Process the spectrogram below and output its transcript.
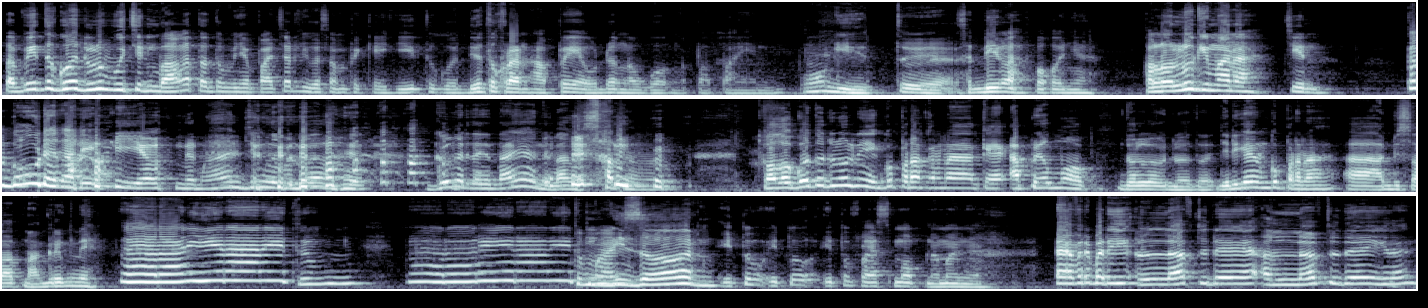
tapi itu gue dulu bucin banget atau punya pacar juga sampai kayak gitu gue. Dia tukeran HP ya udah nggak gue nggak papain. Oh gitu ya. Sedih lah pokoknya. Kalau lu gimana, Cin? kan gua udah tadi. iya bener. Anjing lu berdua. gue nggak ditanya-tanya nih bangsat. Kalau gue tuh dulu nih, gue pernah kena kayak April Mop dulu dulu tuh. Jadi kan gue pernah uh, abis sholat maghrib nih. Itu my zone. itu itu itu flash mob namanya. Everybody love today, I love today, gitu kan.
